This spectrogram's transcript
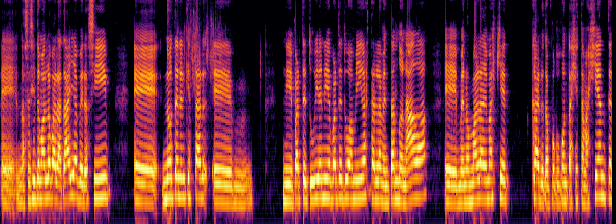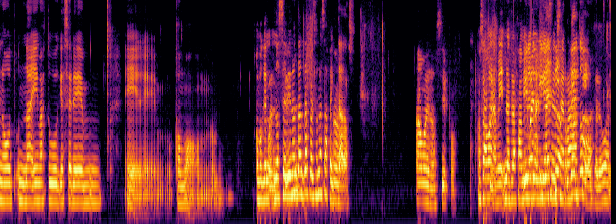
eh, no sé si tomarlo para la talla, pero sí eh, no tener que estar eh, ni de parte tuya ni de parte de tu amiga, estar lamentando nada. Menos mal además que, claro, tampoco contagiaste a más gente, no, nadie más tuvo que hacer em, como... Como que no se vieron tantas personas afectadas. Ah, bueno, sí, pues. O sea, bueno, Sí. nuestra familia bueno, dentro- encerrada dentro- todo, pero bueno.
